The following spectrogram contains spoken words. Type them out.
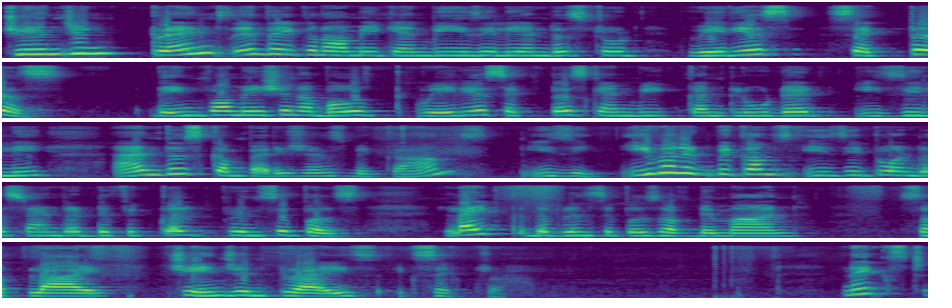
Changing trends in the economy can be easily understood. Various sectors, the information about various sectors can be concluded easily and this comparisons becomes easy. Even it becomes easy to understand the difficult principles like the principles of demand, supply, change in price, etc. Next,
